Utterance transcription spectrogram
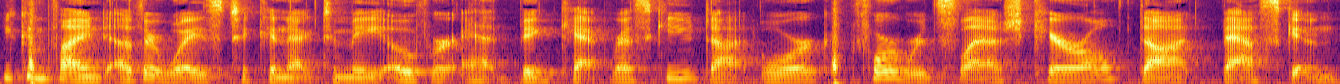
You can find other ways to connect to me over at bigcatrescue.org forward slash carole.baskin.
